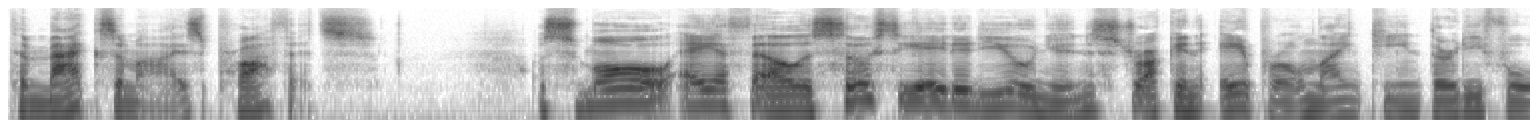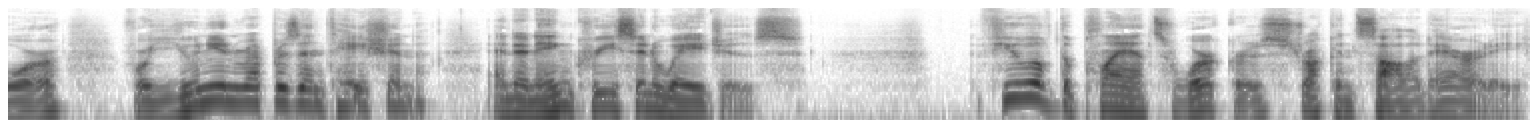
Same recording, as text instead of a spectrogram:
to maximize profits. A small AFL associated union struck in April 1934 for union representation and an increase in wages. Few of the plant's workers struck in solidarity,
